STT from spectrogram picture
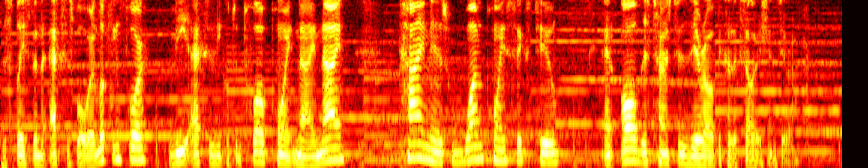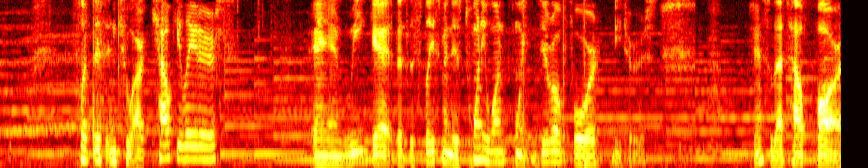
Displacement the x is what we're looking for. vx is equal to 12.99. Time is 1.62 and all of this turns to zero because acceleration is zero. Put this into our calculators and we get that displacement is 21.04 meters. Okay, so that's how far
